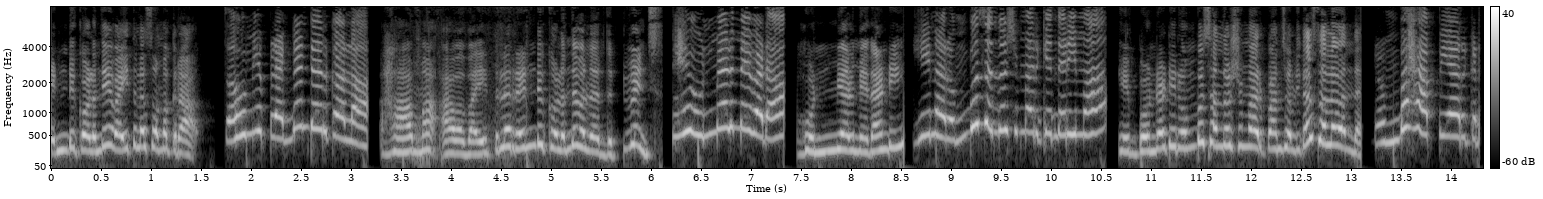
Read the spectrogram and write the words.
ரெண்டு குழந்தைய வயித்துல சுமக்கிறா. சௌமியா பிரெக்னெண்டா இருக்காளா? ஆமா அவ வயித்துல ரெண்டு குழந்தை வளருது. ட்வின்ஸ் ஏய் உண்மையாலுமே வாடா உண்மையாலுமே தாண்டி நான் ரொம்ப சந்தோஷமா இருக்கேன் தெரியுமா? என் பொண்டாட்டி ரொம்ப சந்தோஷமா இருப்பான்னு சொல்லி தான் சொல்ல வந்தேன். ரொம்ப ஹாப்பியா இருக்கேன்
